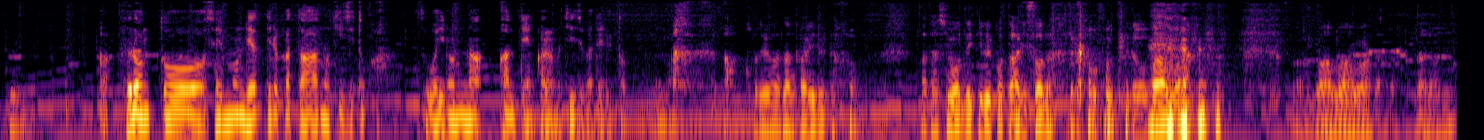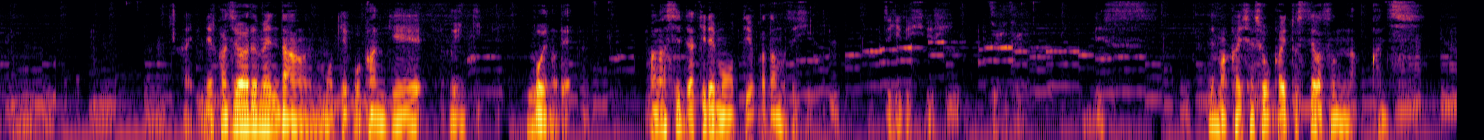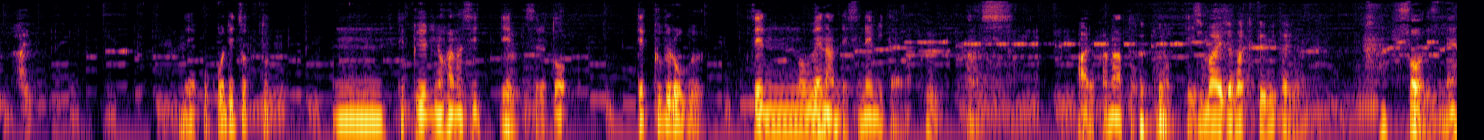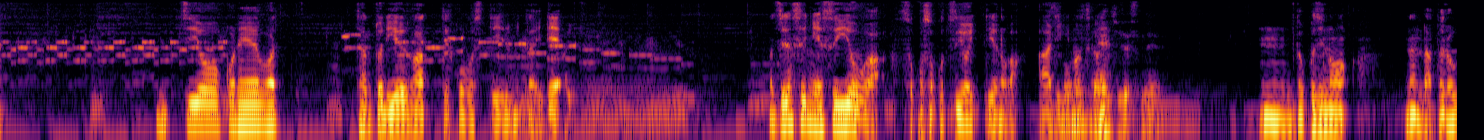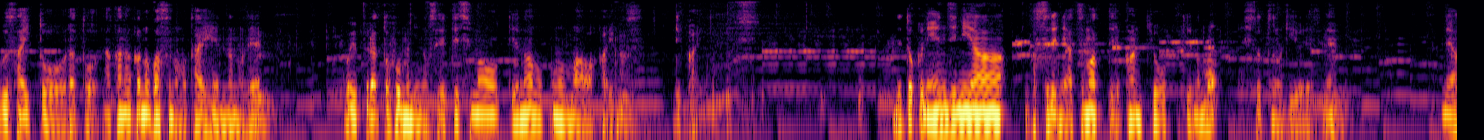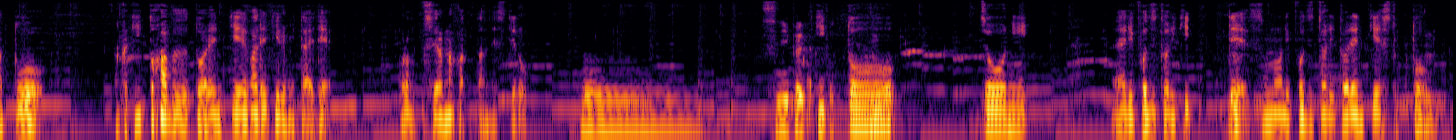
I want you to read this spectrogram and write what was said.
うん。かフロント専門でやってる方の記事とか、すごいいろんな観点からの記事が出ると思います。あ、これはなんか見ると、私もできることありそうだなとか思うけど、まあまあ。まあまあまあまあだな。なるほどね。はい。で、カジュアル面談も結構歓迎雰囲気っぽいので、話だけでもっていう方もぜひ、ぜひぜひぜぜひぜひです。で、まあ会社紹介としてはそんな感じ。ひ。はい。で、ここでちょっと、うーん、テック寄りの話ってすると、テックブログ、全の上なんですね、みたいなうん。話、あるかなと思っています 自。前じゃなくてみたいな。そうですね。一応これは、ちゃんと理由があってこうしているみたいで、はい。まあ純粋に SEO がそこそこ強いっていうのがありますねですね。うん、独自の、なんだ、ブログサイトだとなかなか伸ばすのも大変なので、うんこういうプラットフォームに載せてしまおうっていうのは僕もまあわかります。理解と。で、特にエンジニアがすでに集まってる環境っていうのも一つの理由ですね。で、あと、なんか GitHub と連携ができるみたいで、これ僕知らなかったんですけど。スニペット。Git 上にえーリポジトリ切って、そのリポジトリと連携しとくと、うん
